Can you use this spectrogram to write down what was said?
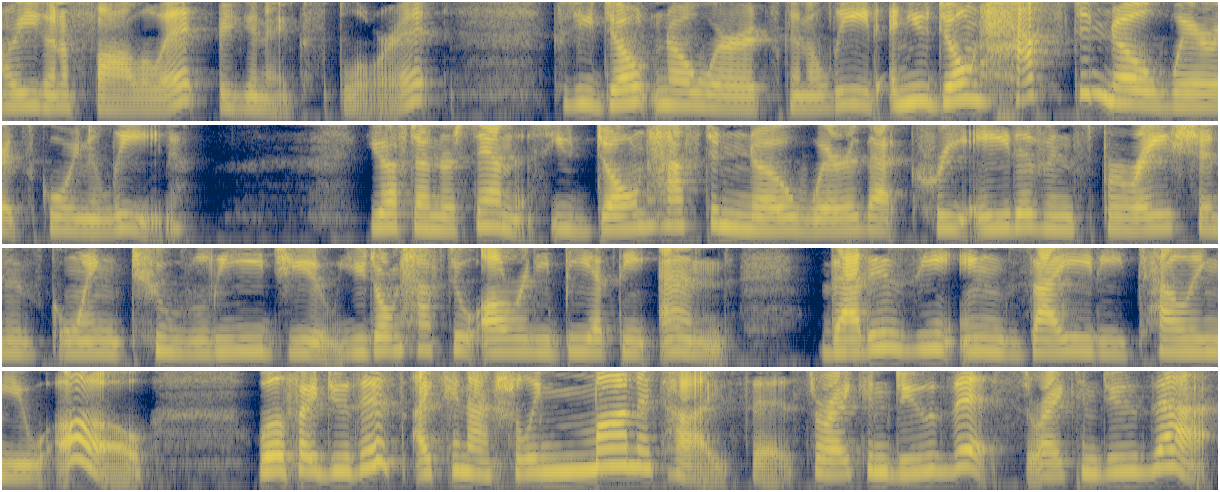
Are you going to follow it? Are you going to explore it? Because you don't know where it's going to lead. And you don't have to know where it's going to lead. You have to understand this. You don't have to know where that creative inspiration is going to lead you. You don't have to already be at the end. That is the anxiety telling you, oh, well, if I do this, I can actually monetize this, or I can do this, or I can do that.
